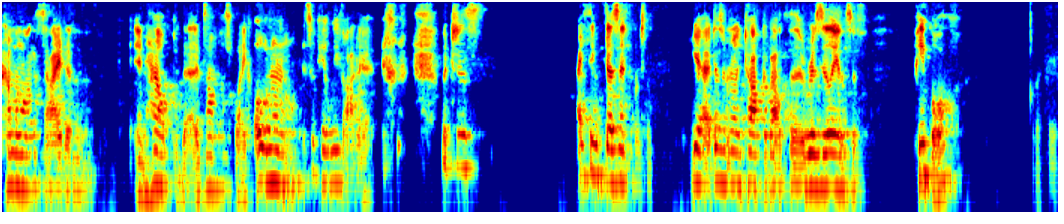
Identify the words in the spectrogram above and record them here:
come alongside and and help. That it's almost like, oh no no, it's okay, we got it, which is, I think doesn't yeah, it doesn't really talk about the resilience of people. Okay.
